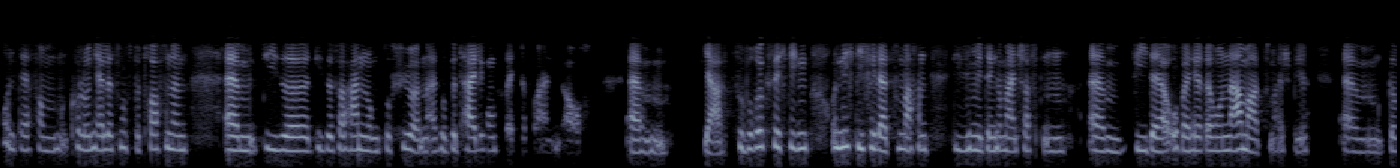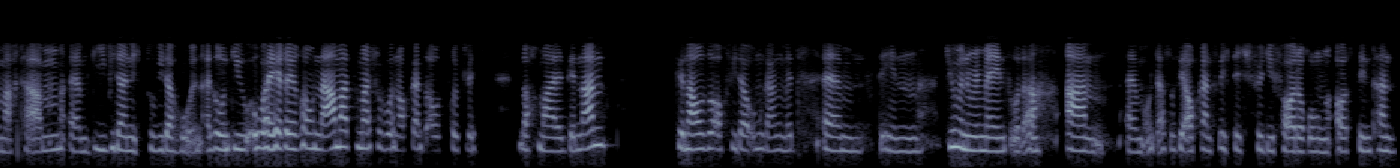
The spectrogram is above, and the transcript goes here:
und der vom Kolonialismus Betroffenen ähm, diese, diese Verhandlungen zu führen, also Beteiligungsrechte vor allen Dingen auch. Ähm, ja, zu berücksichtigen und nicht die Fehler zu machen, die sie mit den Gemeinschaften ähm, wie der Oberherero Nama zum Beispiel ähm, gemacht haben, ähm, die wieder nicht zu wiederholen. Also und die Oberherero Nama zum Beispiel wurden auch ganz ausdrücklich nochmal genannt. Genauso auch wieder Umgang mit ähm, den Human Remains oder Ahnen. Ähm, und das ist ja auch ganz wichtig für die Forderungen aus den Tans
